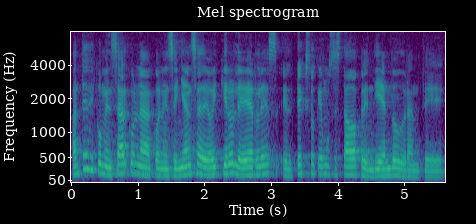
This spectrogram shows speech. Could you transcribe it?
antes de comenzar con la, con la enseñanza de hoy, quiero leerles el texto que hemos estado aprendiendo durante,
